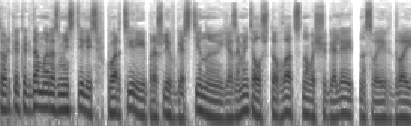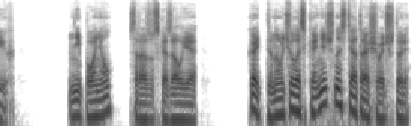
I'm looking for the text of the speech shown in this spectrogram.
Только когда мы разместились в квартире и прошли в гостиную, я заметил, что Влад снова щеголяет на своих двоих. «Не понял», — сразу сказал я. «Кать, ты научилась конечности отращивать, что ли?»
